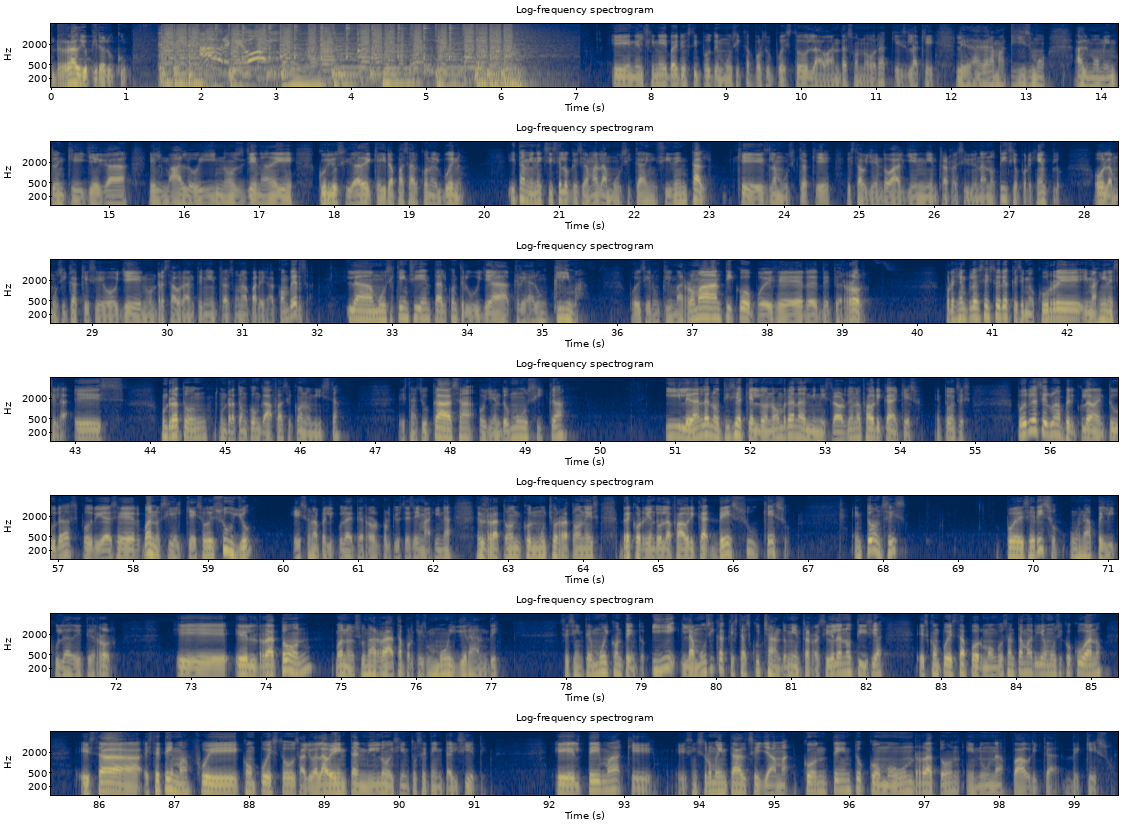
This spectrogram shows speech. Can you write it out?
Radio Pirarucu. ¡Abre que hoy! En el cine hay varios tipos de música, por supuesto la banda sonora, que es la que le da dramatismo al momento en que llega el malo y nos llena de curiosidad de qué irá a pasar con el bueno. Y también existe lo que se llama la música incidental, que es la música que está oyendo alguien mientras recibe una noticia, por ejemplo, o la música que se oye en un restaurante mientras una pareja conversa. La música incidental contribuye a crear un clima. Puede ser un clima romántico, puede ser de terror. Por ejemplo, esta historia que se me ocurre, imagínensela, es un ratón, un ratón con gafas, economista, está en su casa oyendo música, y le dan la noticia que lo nombran administrador de una fábrica de queso. Entonces, podría ser una película de aventuras, podría ser, bueno, si el queso es suyo, es una película de terror porque usted se imagina el ratón con muchos ratones recorriendo la fábrica de su queso. Entonces, puede ser eso, una película de terror. Eh, el ratón, bueno, es una rata porque es muy grande, se siente muy contento. Y la música que está escuchando mientras recibe la noticia es compuesta por Mongo Santa María, un músico cubano. Esta, este tema fue compuesto, salió a la venta en 1977. El tema que es instrumental se llama Contento como un ratón en una fábrica de queso.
